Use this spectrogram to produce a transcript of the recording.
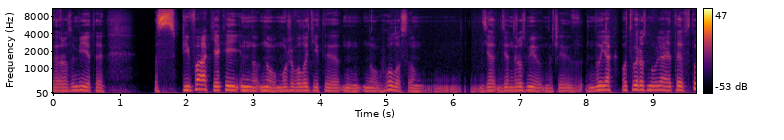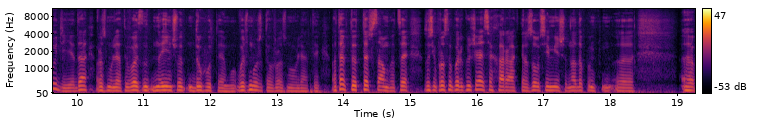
розумієте, співак, який ну, ну, може володіти ну, голосом. Я, я не розумію, ну, чи, ну як от ви розмовляєте в студії, да, розмовляти, ви на іншу другу тему. Ви ж можете розмовляти. Отак то те ж саме. Це зовсім просто переключається характер, зовсім інше. Треба е, е,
